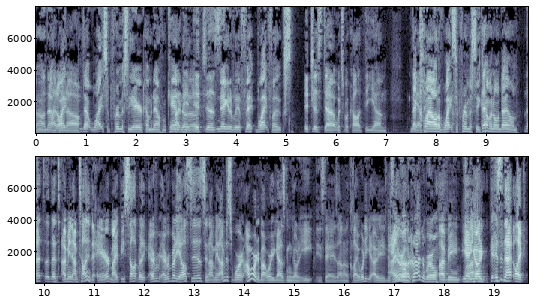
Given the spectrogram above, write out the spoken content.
Oh, that I don't white, know. that white supremacy air coming down from Canada. mean, uh, it just- negatively affect black folks. It just uh, what's we call it the um That yeah, cloud of white supremacy coming on down. That's that's. I mean, I'm telling you, the air might be celebrating. Every, everybody else is, and I mean, I'm just worried. I'm worried about where you guys going to go to eat these days. I don't know, Clay. What do you? I mean, is I ain't going a- to Cracker Barrel. I mean, yeah, Well, you go. Isn't that like?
